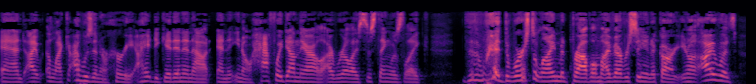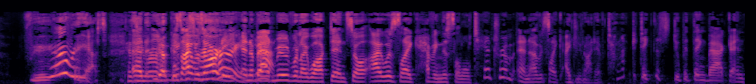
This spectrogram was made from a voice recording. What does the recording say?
and I like I was in a hurry. I had to get in and out, and you know, halfway down the aisle, I realized this thing was like the, the worst alignment problem I've ever seen in a cart. You know, I was furious, and you know, because I was in already hurry. in a bad Yeah. mood when I walked in. So I was like having this little tantrum, and I was like, I do not have time to take this stupid thing back. And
